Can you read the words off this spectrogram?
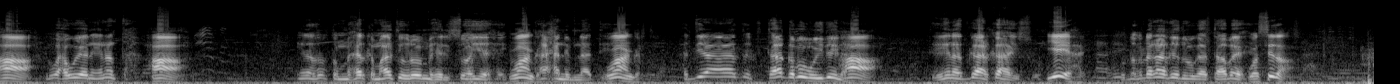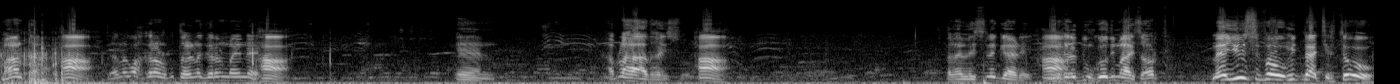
haa. Waxa weeyaan inanta. Haa inaad horta meherka maalintii horeba meheriso ayay ahayd Waan ha xanibnaatee waan gartay. Haddii aad taa qaban weydayna dee inaad gaar ka hayso yee ahay oo dhaqdhaqaaqeeda ogaataabay waa sidaa maantana dee annaga wax kaleanu ku talana garan mayne. Haa een hablaha aad hayso. Haa bal ha laysla gaadhee Ha. ninkan adduunkoodii ma haysa horta. Mee yuusufow mid baa jirta oo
